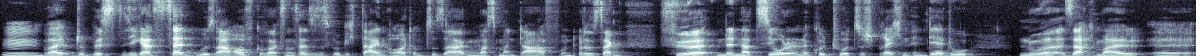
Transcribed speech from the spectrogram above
Mhm. Weil du bist die ganze Zeit in den USA aufgewachsen. Das heißt, es ist wirklich dein Ort, um zu sagen, was man darf und oder sozusagen für eine Nation oder eine Kultur zu sprechen, in der du nur, sag ich mal, äh,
